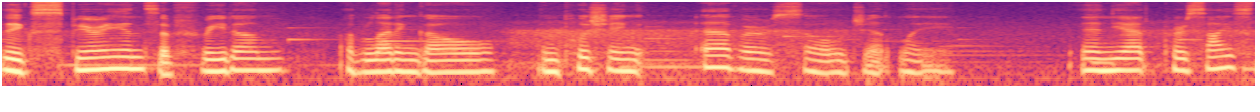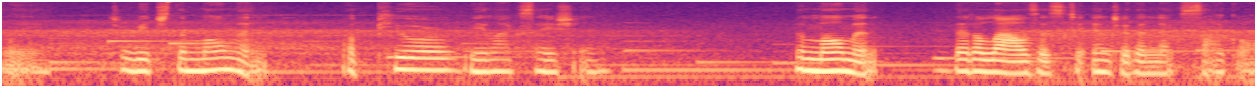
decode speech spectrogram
the experience of freedom, of letting go and pushing ever so gently and yet precisely to reach the moment of pure relaxation, the moment that allows us to enter the next cycle.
